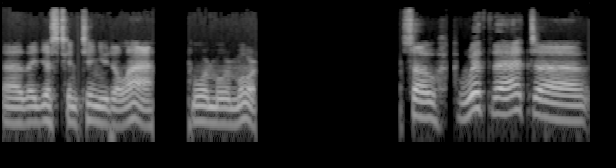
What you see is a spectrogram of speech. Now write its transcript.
Uh, they just continue to lie more and more and more. So, with that, uh,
